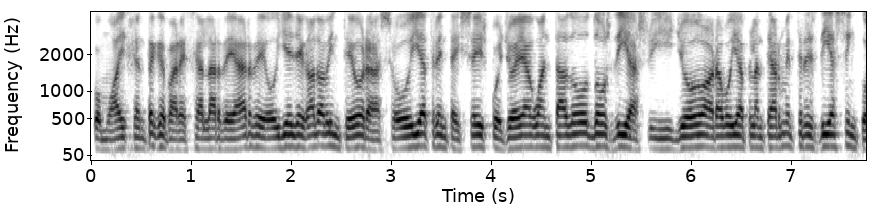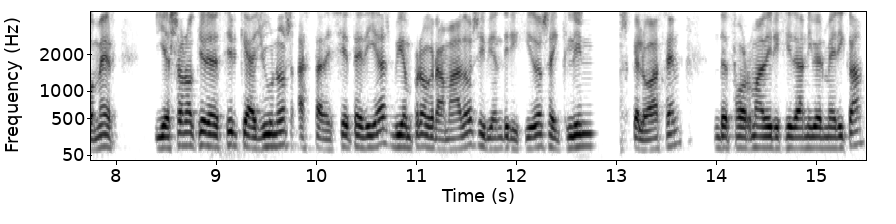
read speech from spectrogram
como hay gente que parece alardear de hoy he llegado a 20 horas, hoy a 36, pues yo he aguantado dos días y yo ahora voy a plantearme tres días sin comer. Y eso no quiere decir que ayunos hasta de siete días, bien programados y bien dirigidos, hay clínicos que lo hacen de forma dirigida a nivel médica,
